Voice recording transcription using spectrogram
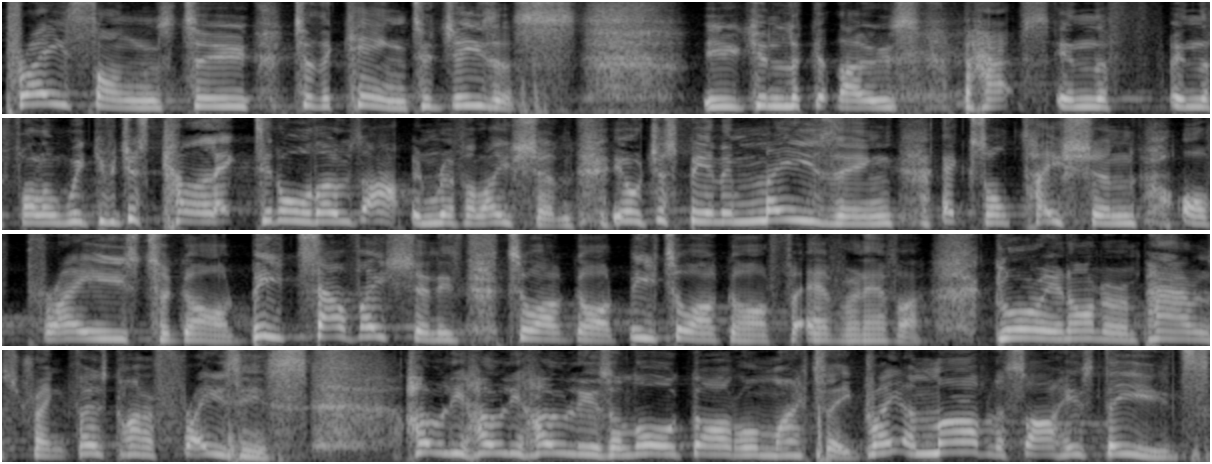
praise songs to, to the King, to Jesus. You can look at those perhaps in the, in the following week. If you just collected all those up in Revelation, it will just be an amazing exaltation of praise to God. Be salvation is to our God, be to our God forever and ever. Glory and honor and power and strength, those kind of phrases. Holy, holy, holy is the Lord God Almighty. Great and marvelous are his deeds,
